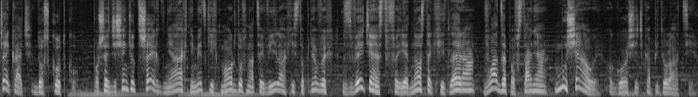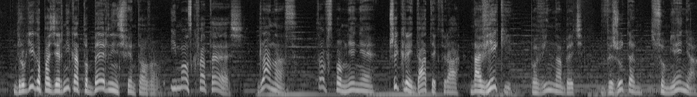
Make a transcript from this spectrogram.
czekać do skutku. Po 63 dniach niemieckich mordów na cywilach i stopniowych zwycięstw jednostek Hitlera, władze powstania musiały ogłosić kapitulację. 2 października to Berlin świętował i Moskwa też. Dla nas to wspomnienie przykrej daty, która na wieki powinna być wyrzutem sumienia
